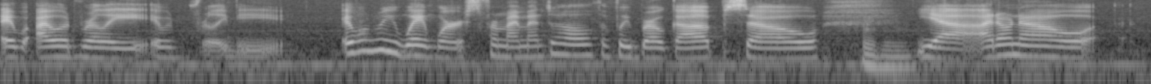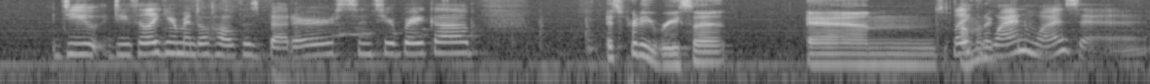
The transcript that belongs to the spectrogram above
I i would really it would really be it would be way worse for my mental health if we broke up. So hmm yeah i don't know do you do you feel like your mental health is better since your breakup It's pretty recent, and like gonna, when was it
